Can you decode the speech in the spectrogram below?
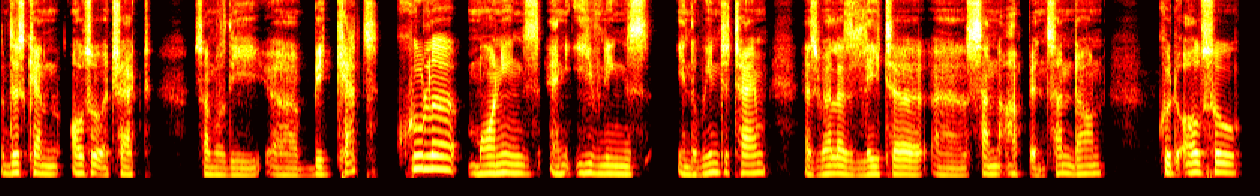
This can also attract some of the uh, big cats. Cooler mornings and evenings in the wintertime, as well as later uh, sun up and sundown, could also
